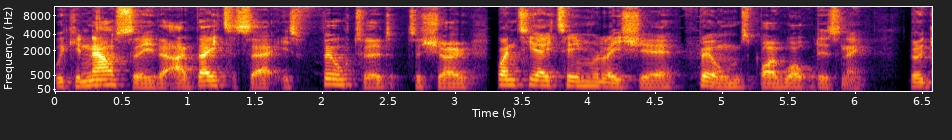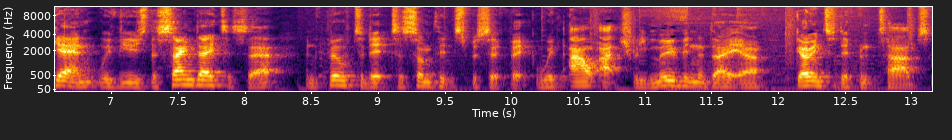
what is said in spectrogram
We can now see that our data set is filtered to show 2018 release year films by Walt Disney. So again, we've used the same data set and filtered it to something specific without actually moving the data, going to different tabs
